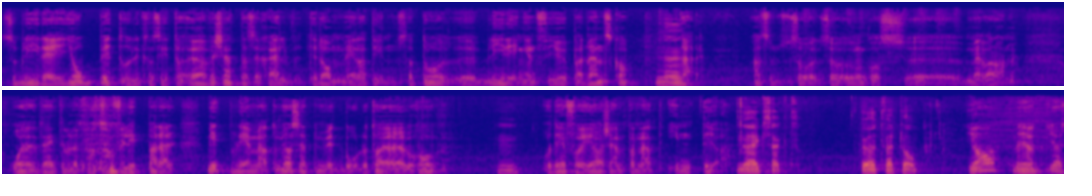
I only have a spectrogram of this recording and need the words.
Så blir det jobbigt att liksom sitta och översätta sig själv till dem hela tiden. Så att då eh, blir det ingen fördjupad vänskap där. Alltså så, så umgås eh, med varandra. Och jag tänkte väl prata om Filippa där. Mitt problem är att om jag sätter mig vid ett bord, då tar jag över showen. Och det får jag kämpa med att inte göra. Nej exakt. Jag är tvärtom. Ja, men jag, jag,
